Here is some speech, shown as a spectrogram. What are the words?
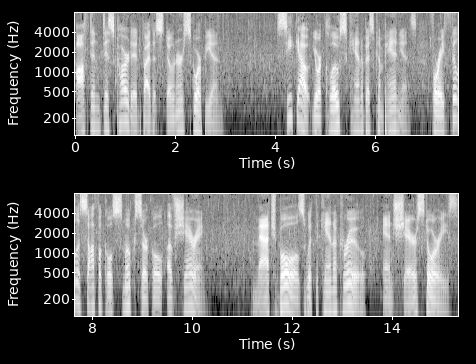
often discarded by the stoner scorpion. Seek out your close cannabis companions for a philosophical smoke circle of sharing. Match bowls with the Canna crew and share stories.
